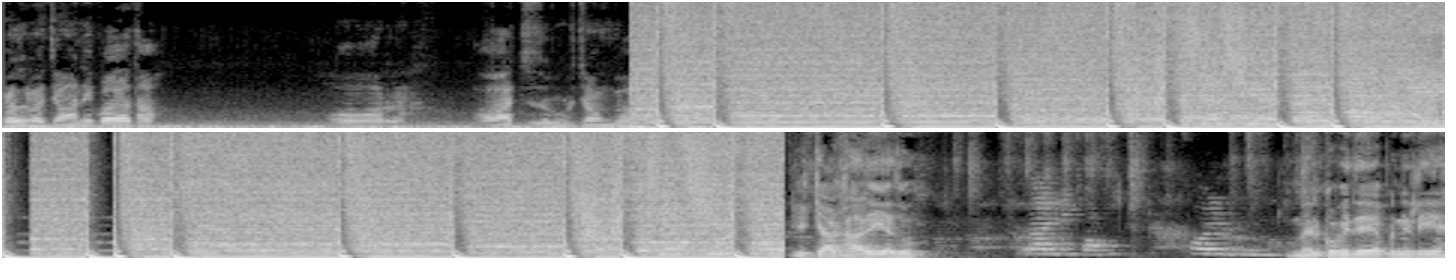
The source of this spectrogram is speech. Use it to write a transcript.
कल मैं जा नहीं पाया था और आज ज़रूर जाऊँगा। ये क्या खा रही है तू? मेरे को भी दे अपने लिए।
